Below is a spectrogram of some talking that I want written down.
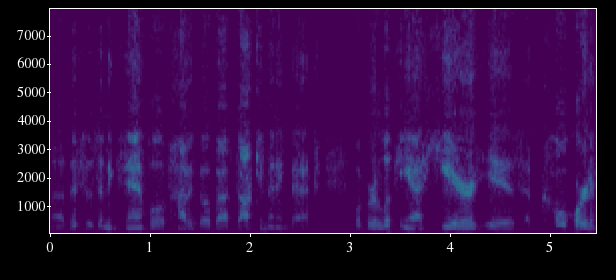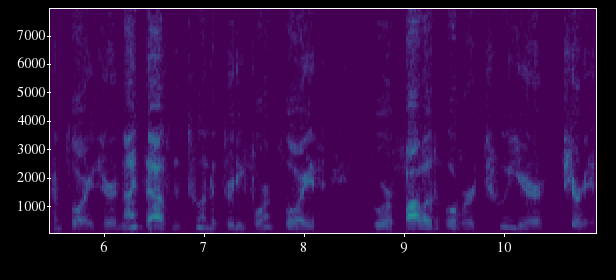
Uh, this is an example of how to go about documenting that. What we're looking at here is a cohort of employees. There are 9,234 employees who are followed over a two-year period.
